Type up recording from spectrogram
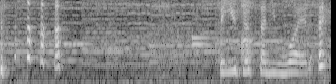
but you just said you would.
